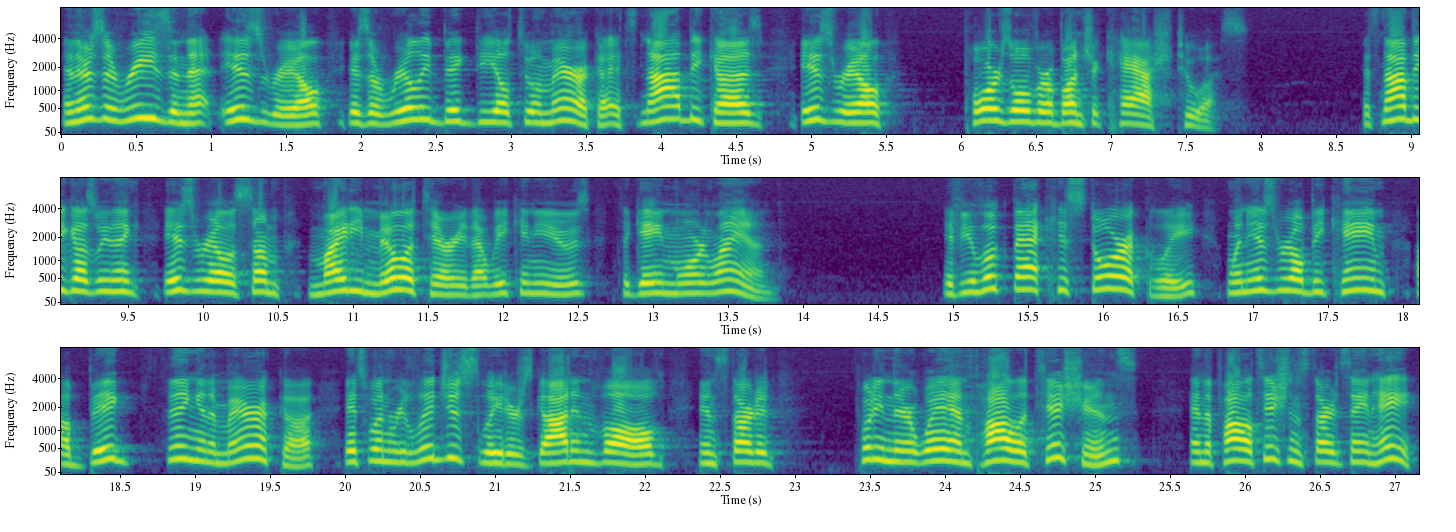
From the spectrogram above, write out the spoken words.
And there's a reason that Israel is a really big deal to America. It's not because Israel pours over a bunch of cash to us. It's not because we think Israel is some mighty military that we can use to gain more land. If you look back historically, when Israel became a big thing in America. It's when religious leaders got involved and started putting their way on politicians, and the politicians started saying, hey,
